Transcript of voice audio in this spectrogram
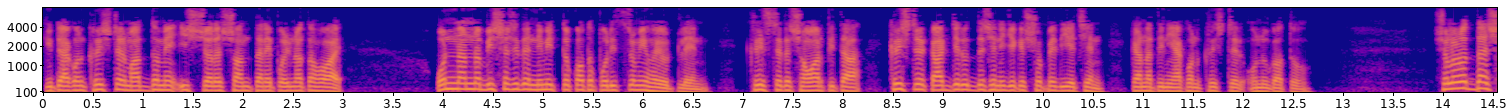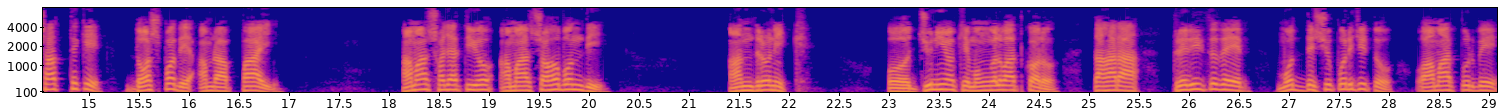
কিন্তু এখন খ্রিস্টের মাধ্যমে ঈশ্বরের সন্তানে পরিণত হওয়ায় অন্যান্য বিশ্বাসীদের নিমিত্ত কত পরিশ্রমী হয়ে উঠলেন। খ্রিস্টের সমর্পিতা, খ্রিস্টের কার্যের উদ্দেশ্যে নিজেকে সঁপে দিয়েছেন, কেননা তিনি এখন খ্রিস্টের অনুগত। ষোলর অধ্যায় সাত থেকে দশ পদে আমরা পাই আমার স্বজাতীয়, আমার সহবন্দী, আন্দ্রনিক, ও জুনিয়কে মঙ্গলবাদ করো। তাহারা প্রেরিতদের মধ্যে সুপরিচিত ও আমার পূর্বে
